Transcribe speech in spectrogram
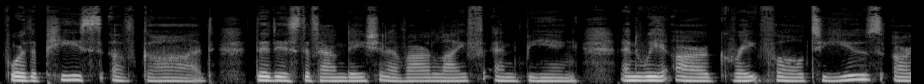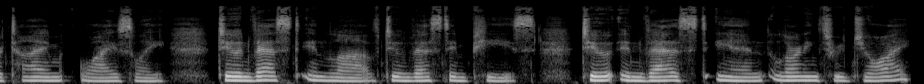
for the peace of God that is the foundation of our life and being. And we are grateful to use our time wisely, to invest in love, to invest in peace, to invest in learning through joy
